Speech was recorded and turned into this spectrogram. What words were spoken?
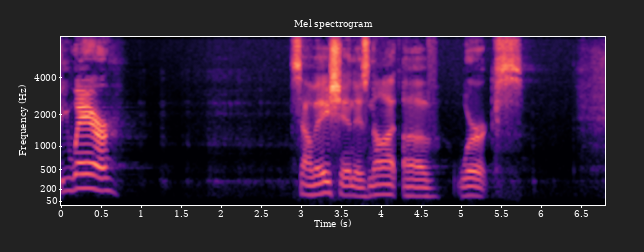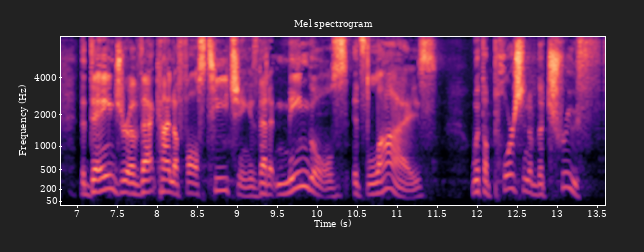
beware. Salvation is not of works. The danger of that kind of false teaching is that it mingles its lies with a portion of the truth.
